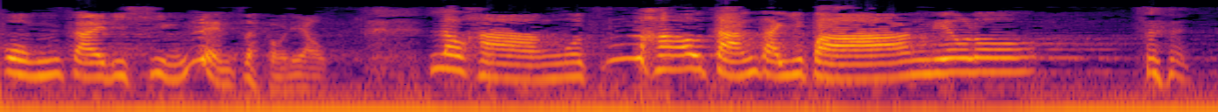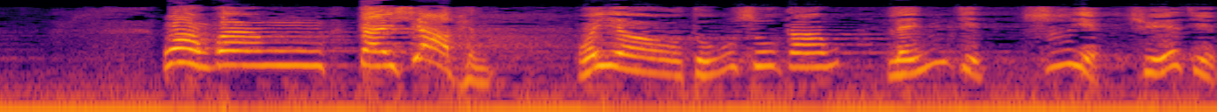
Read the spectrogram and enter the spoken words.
风采的新人之后了。老汉我只好站在一旁了喽。望风在下品。唯有读书高，人杰、师也、学姐，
